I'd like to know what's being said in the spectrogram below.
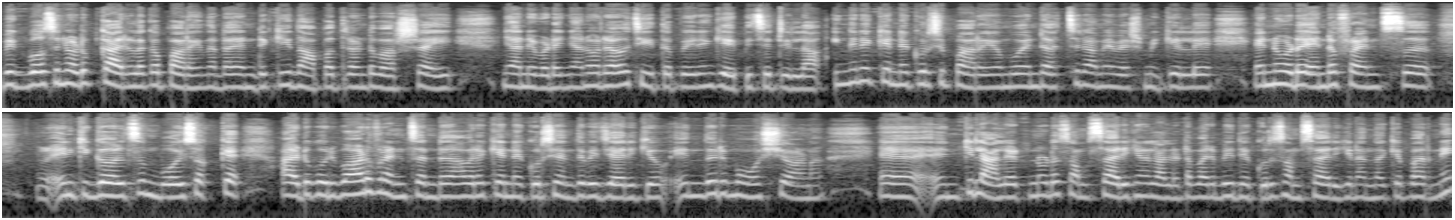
ബിഗ് ബോസിനോടും കാര്യങ്ങളൊക്കെ പറയുന്നുണ്ട്. എനിക്ക് നാൽപ്പത്തിരണ്ട് വർഷമായി ഞാനിവിടെ ഞാൻ ഒരാൾ ചീത്തപ്പേരും കേൾപ്പിച്ചിട്ടില്ല. ഇങ്ങനെയൊക്കെ എന്നെക്കുറിച്ച് പറയുമ്പോൾ എന്റെ അച്ഛനമ്മയെ വിഷമിക്കില്ലേ? എന്നോട് എന്റെ ഫ്രണ്ട്സ് എനിക്ക് ഗേൾസും ബോയ്സും ഒക്കെ ആയിട്ട് ഒരുപാട് ഫ്രണ്ട്സ് ഉണ്ട്. അവരൊക്കെ എന്നെക്കുറിച്ച് എന്ത് വിചാരിക്കും? എന്തൊരു മോശമാണ്. എനിക്ക് ലാലേട്ടനോട് സംസാരിക്കണം ലാലേട്ടൻ വരുമ്പോൾ ഇതിനെക്കുറിച്ച് സംസാരിക്കണം എന്നൊക്കെ പറഞ്ഞ്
